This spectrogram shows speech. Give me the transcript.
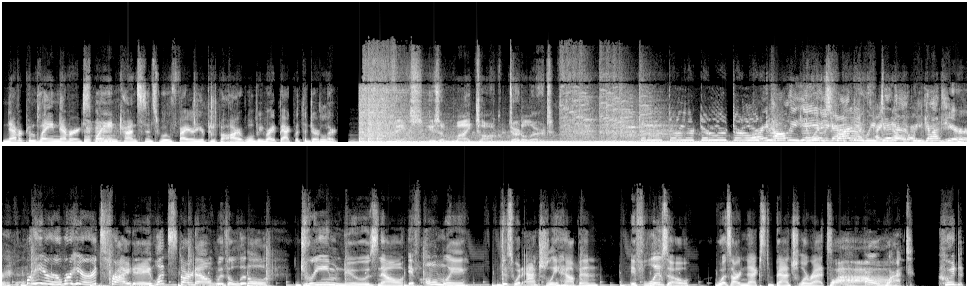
never complain, never explain. Constance Wu, fire your people. All right, we'll be right back with the dirt alert. This is a My Talk Dirt Alert. All right, Holly, yay, it's? Friday. We did it. it. We got here. We're here. We're here. It's Friday. Let's start out with a little dream news. Now, if only this would actually happen if Lizzo was our next bachelorette. Wow. Oh, what? Could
